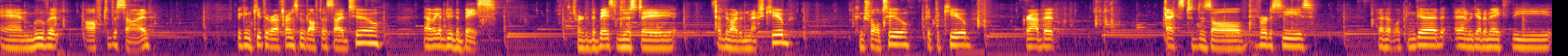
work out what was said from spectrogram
and move it off to the side. We can keep the reference moved off to the side too. Now we gotta do the base. So do the base with just a subdivided mesh cube. Control 2, get the cube, grab it, X to dissolve vertices, have it looking good. And then we gotta make the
